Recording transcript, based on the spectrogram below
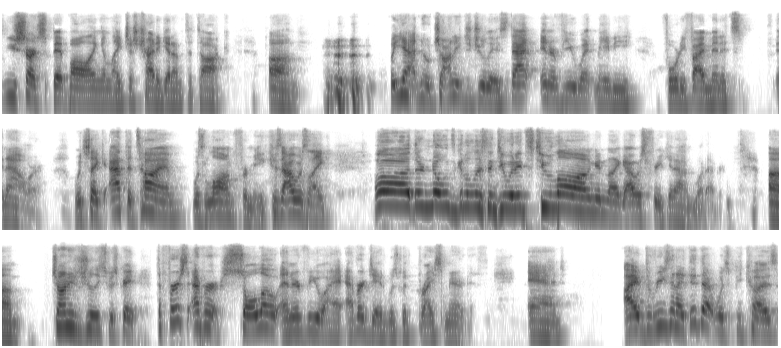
you start spitballing and like just try to get them to talk. Um, but yeah, no, Johni DiJulius, that interview went maybe 45 minutes, an hour, which like at the time was long for me because I was like, oh, there no one's gonna listen to it. It's too long. And like I was freaking out and whatever. Um, Johni DiJulius was great. The first ever solo interview I ever did was with Bryce Meredith. And I the reason I did that was because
